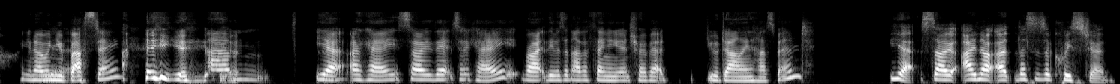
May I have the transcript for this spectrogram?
you know, when you're Yeah. busting. yeah, yeah. Um, yeah. Okay. So that's okay. Right. There was another thing in your intro about your darling husband. Yeah, so I know uh, this is a question.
